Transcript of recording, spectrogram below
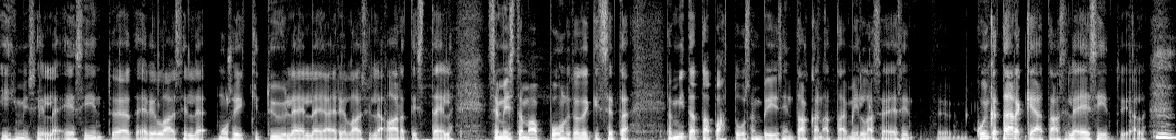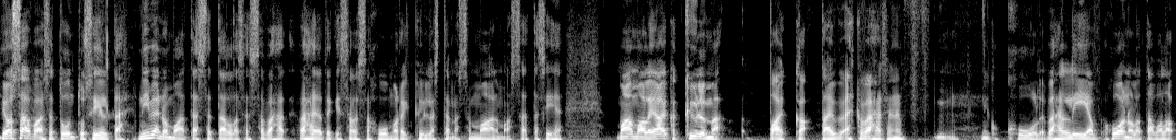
ihmisille esiintyä, erilaisille musiikkityyleille ja erilaisille artisteille. Se, mistä mä oon puhunut jotenkin se, että, että mitä tapahtuu sen biisin takana tai millä se esi- kuinka tärkeää tämä on sille esiintyjälle. Mm. Jossain vaiheessa tuntui siltä, nimenomaan tässä tällaisessa vähän, vähän jotenkin sellaisessa huumorin kyllästämässä maailmassa, että siihen maailma oli aika kylmä paikka, tai ehkä vähän sellainen mm, niin kuin cool, vähän liian huonolla tavalla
